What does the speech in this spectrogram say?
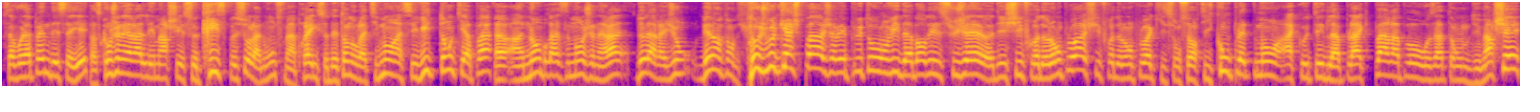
ça vaut la peine d'essayer parce qu'en général les marchés se crispent sur l'annonce mais après ils se détendent relativement assez vite tant qu'il n'y a pas euh, un embrasement général de la région bien entendu. Donc je vous le cache pas, j'avais plutôt envie d'aborder le sujet euh, des chiffres de l'emploi, chiffres de l'emploi qui sont sortis complètement à côté de la plaque par rapport aux attentes du marché.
